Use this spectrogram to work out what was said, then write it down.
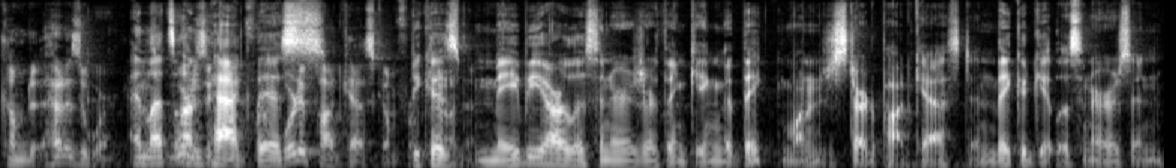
come to? How does it work? And let's Where does it come unpack this. Where did podcasts come from? because Jonathan? maybe our listeners are thinking that they want to just start a podcast and they could get listeners and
